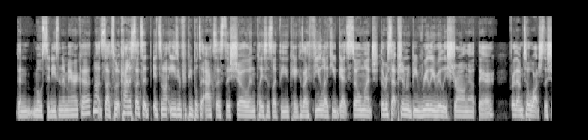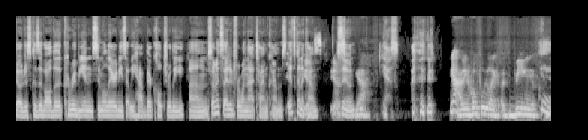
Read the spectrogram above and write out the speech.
than most cities in America. Not sucks, but it kind of sucks that it's not easier for people to access the show in places like the UK because I feel like you get so much. The reception would be really really strong out there for them to watch the show just because of all the Caribbean similarities that we have there culturally. Um, so I'm excited for when that time comes. It's going to yes, come yes. soon. Yeah. Yes. yeah, I mean, hopefully, like being yeah.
